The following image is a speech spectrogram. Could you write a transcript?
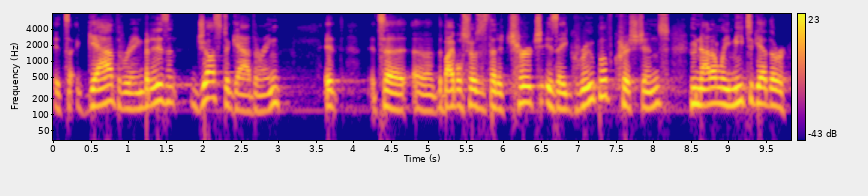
it's a gathering, but it isn't just a gathering. It, it's a, uh, the Bible shows us that a church is a group of Christians who not only meet together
